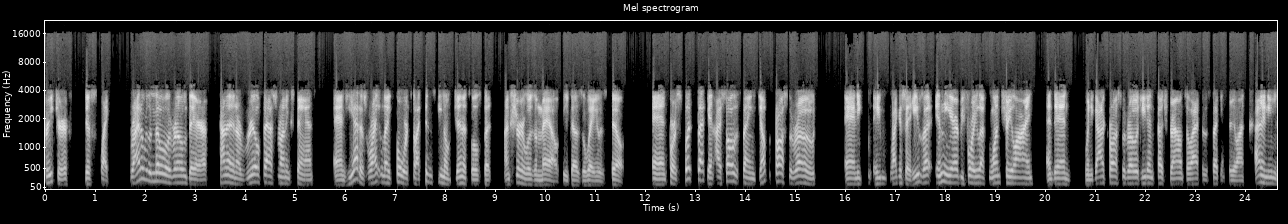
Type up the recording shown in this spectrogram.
creature, just like right over the middle of the road there, kind of in a real fast running stance. And he had his right leg forward, so I couldn't see no genitals, but I'm sure it was a male because the way he was built. And for a split second, I saw this thing jump across the road and he, he, like I said, he was in the air before he left one tree line. And then when he got across the road, he didn't touch ground until after the second tree line. I didn't even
